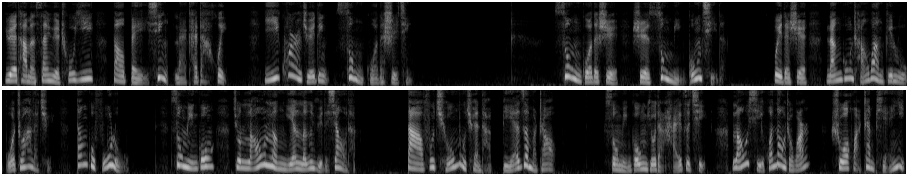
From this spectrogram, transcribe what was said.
约他们三月初一到北杏来开大会，一块儿决定宋国的事情。宋国的事是宋闵公起的，为的是南宫长万给鲁国抓了去，当过俘虏。宋敏公就老冷言冷语的笑他，大夫裘木劝他别这么着。宋敏公有点孩子气，老喜欢闹着玩，说话占便宜。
